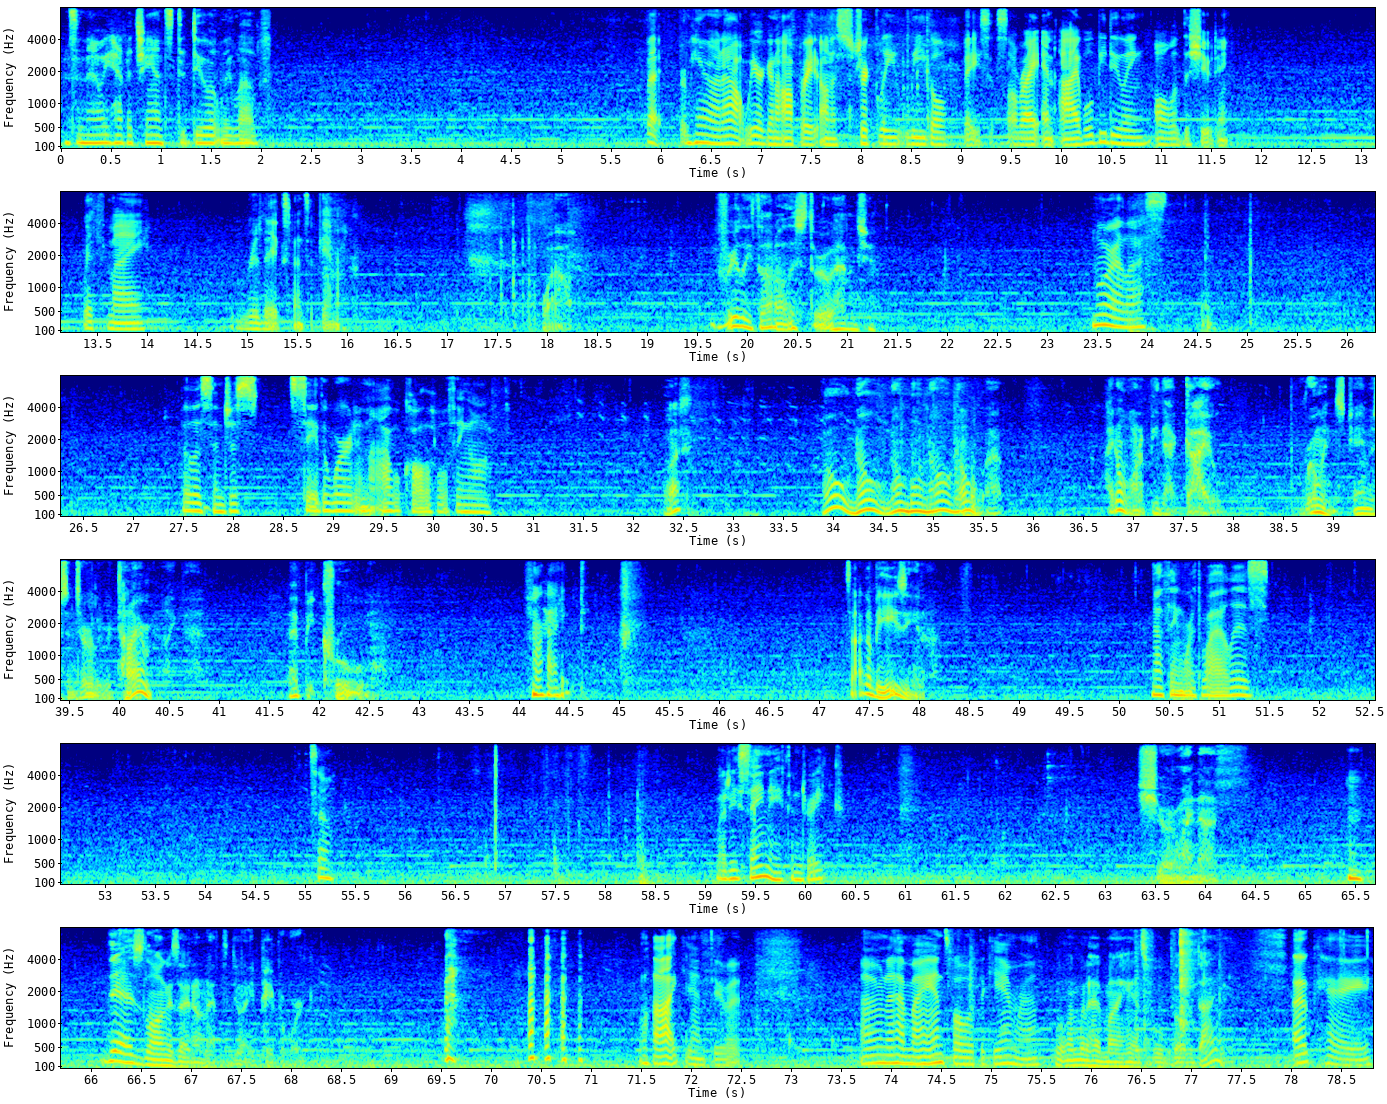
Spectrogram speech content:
And so now we have a chance to do what we love. But from here on out, we are going to operate on a strictly legal basis, all right? And I will be doing all of the shooting with my really expensive camera. Wow. You've really thought all this through, haven't you? More or less. But listen, just say the word and I will call the whole thing off. What? Oh, no, no, no, no, no. Uh, I don't want to be that guy who ruins Jameson's early retirement like that. That'd be cruel. right. It's not gonna be easy, you know. Nothing worthwhile is. So. What do you say, Nathan Drake? Sure, why not? Hmm. Yeah, as long as I don't have to do any paperwork. Well, I can't do it. I'm gonna have my hands full with the camera. Well, I'm gonna have my hands full with all the diving. Okay.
